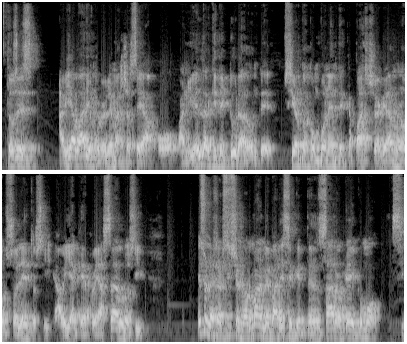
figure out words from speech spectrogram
Entonces, había varios problemas, ya sea o a nivel de arquitectura, donde ciertos componentes capaz ya quedaron obsoletos y había que rehacerlos y es un ejercicio normal, me parece, que pensar, ok, ¿cómo si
